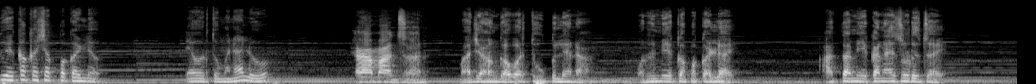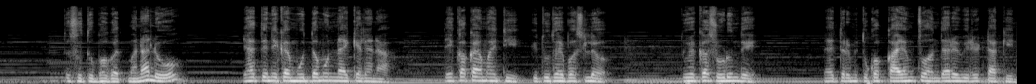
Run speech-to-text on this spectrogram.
तू एका कशाक पकडलं? त्यावर तो म्हणालो ह्या माणसान माझ्या अंगावर थुकले ना म्हणून मी एका पकडलाय. आता मी एका नाही सोडूच आहे तसं तू भगत म्हणालो ह्या त्याने काय मुद्दामून नाही केलं ना? ते का काय माहिती की तू थंय बसलं? तू एका सोडून दे. नाहीतर मी तुका कायमचो अंधारे विहिरीत टाकीन.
